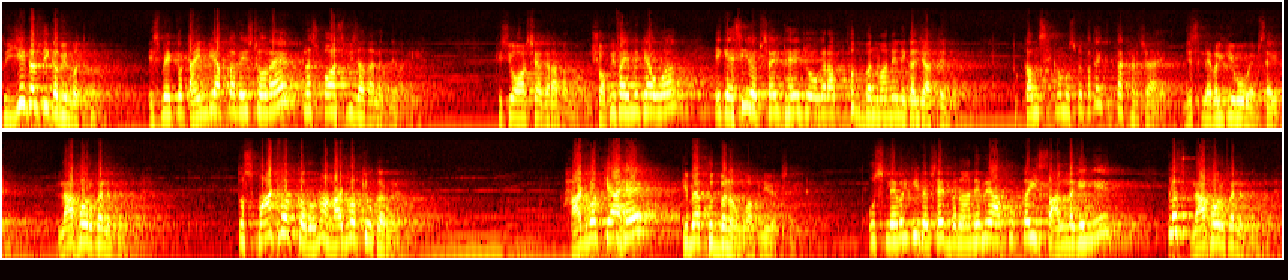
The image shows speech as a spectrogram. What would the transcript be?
तो ये गलती कभी मत करो। इसमें एक तो टाइम भी आपका वेस्ट हो रहा है प्लस कॉस्ट भी ज़्यादा लगने वाली है। किसी और से अगर आप बनवाओगे। शॉपिफाई में क्या हुआ? एक ऐसी वेबसाइट है जो अगर आप खुद बनवाने निकल जाते हो तो कम से कम उसमें पता है कितना खर्चा आएगा? जिस लेवल की वो वेबसाइट है। लाखों रुपए लगने वाले तो स्मार्ट वर्क करो ना हार्ड वर्क क्यों कर रहे हो? हार्डवर्क क्या है कि मैं खुद बनाऊँगा अपनी वेबसाइट? उस लेवल की वेबसाइट बनाने में आपको कई साल लगेंगे, प्लस लाखों रुपए लगने वाले हैं।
